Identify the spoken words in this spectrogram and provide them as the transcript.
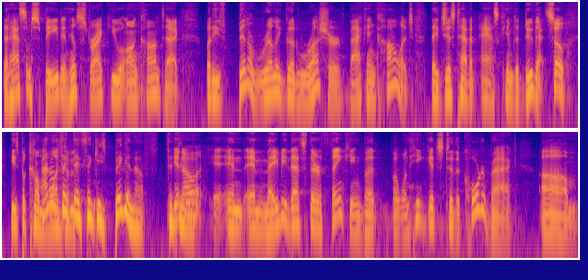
that has some speed and he'll strike you on contact but he's been a really good rusher back in college. They just haven't asked him to do that. So he's become. I don't think they think he's big enough to you know, it. and and maybe that's their thinking. But but when he gets to the quarterback um,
